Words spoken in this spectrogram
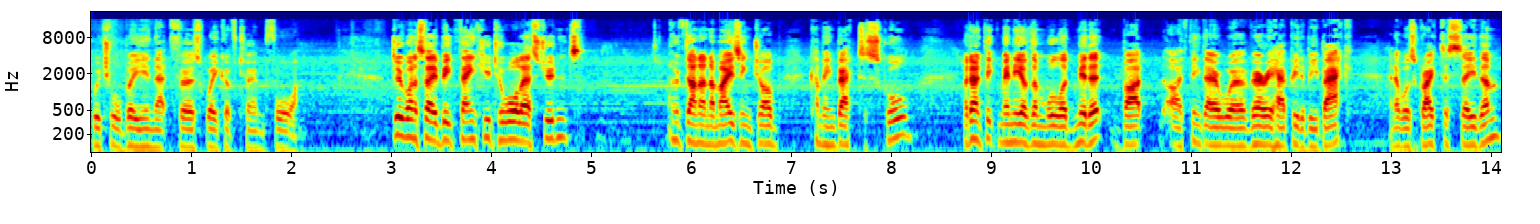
which will be in that first week of Term 4. Do want to say a big thank you to all our students who've done an amazing job coming back to school. I don't think many of them will admit it, but I think they were very happy to be back, and it was great to see them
